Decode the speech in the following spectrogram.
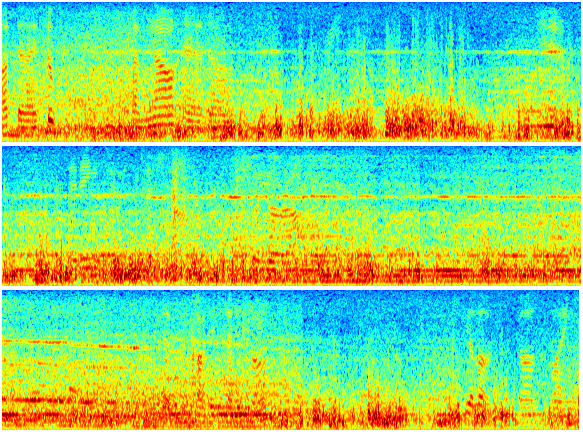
path that I took. I'm now at uh, Wood Street. Yeah, heading to Touchdown. Show you around. That's Cardiff Central. See a lot of stars flying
